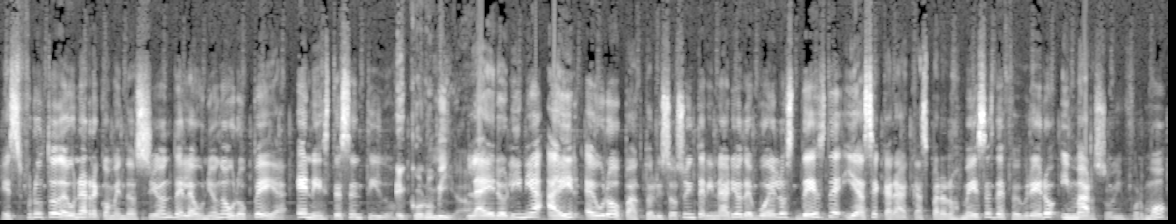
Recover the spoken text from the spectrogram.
es fruto de una recomendación de la Unión Europea en este sentido. Economía. La aerolínea Air Europa actualizó su interinario de vuelos desde y hacia Caracas para los meses de febrero y marzo, informó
